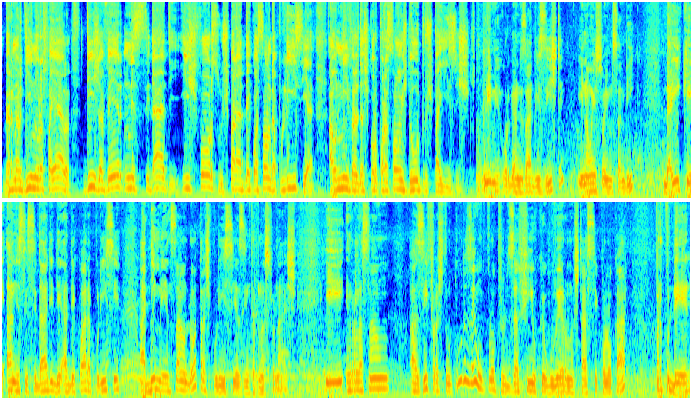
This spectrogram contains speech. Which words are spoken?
Bernardino Rafael diz haver necessidade e esforços para a adequação da polícia ao nível das corporações de outros países. O crime organizado existe e não é só em Moçambique. Daí que há necessidade de adequar a polícia à dimensão de outras polícias internacionais. E em relação as infraestruturas é um próprio desafio que o governo está a se colocar para poder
